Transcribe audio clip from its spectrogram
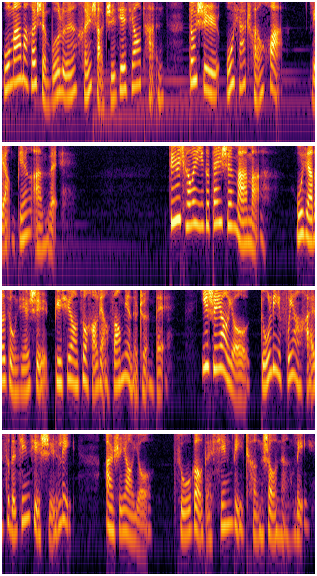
吴妈妈和沈伯伦很少直接交谈，都是吴霞传话，两边安慰。对于成为一个单身妈妈。吴霞的总结是：必须要做好两方面的准备，一是要有独立抚养孩子的经济实力，二是要有足够的心理承受能力。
